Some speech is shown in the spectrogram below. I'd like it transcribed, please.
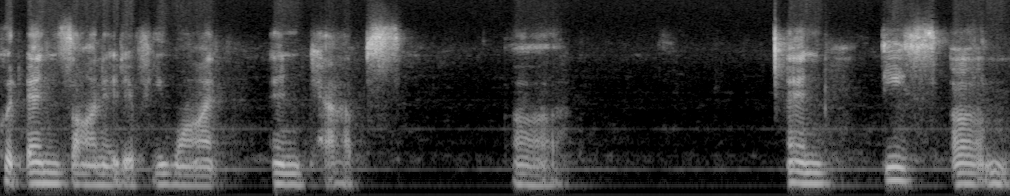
put ends on it if you want, end caps. Uh, And these um,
